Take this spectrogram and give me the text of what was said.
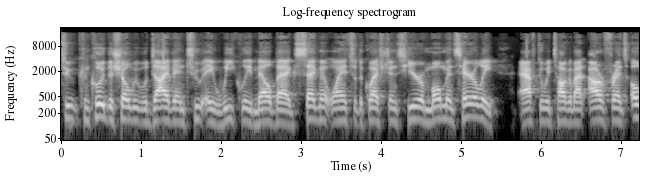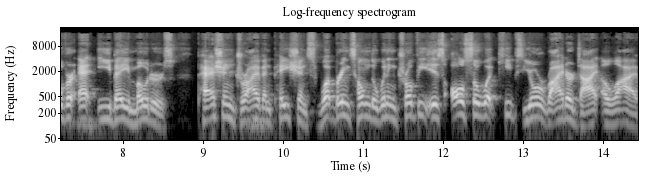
To conclude the show, we will dive into a weekly mailbag segment. We'll answer the questions here momentarily after we talk about our friends over at eBay Motors. Passion, drive, and patience. What brings home the winning trophy is also what keeps your ride or die alive.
